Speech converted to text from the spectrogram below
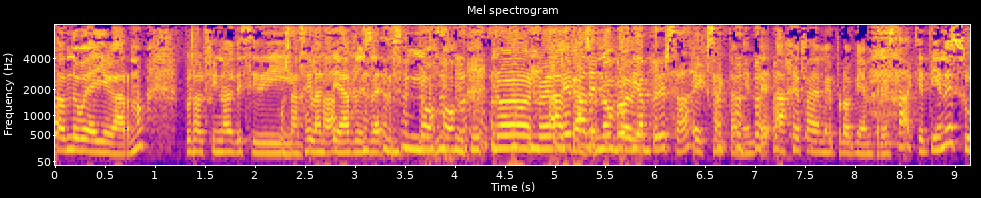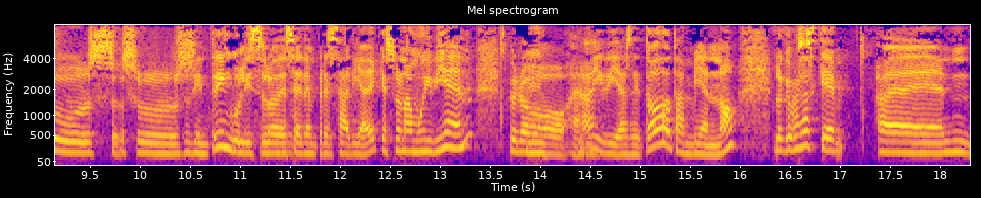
¿a dónde voy a llegar, no? Pues al final decidí pues plantearles, no, no, no era a jefa de tu propia empresa. Exactamente, a jefa de mi propia empresa, que tiene sus, sus, sus intríngulis lo de ser empresaria, ¿eh? que suena muy bien, pero hay días de todo también, ¿no? Lo que pasa es que eh,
